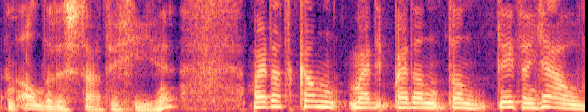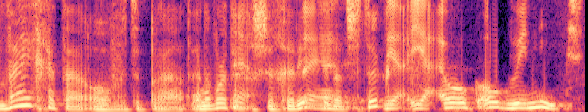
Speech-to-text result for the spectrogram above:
een andere strategie. Hè? Maar dat kan. Maar, maar dan, dan deed dan jou weigert daarover te praten. En dan wordt er gesuggereerd in dat stuk. Ja, ja ook, ook weer niet.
